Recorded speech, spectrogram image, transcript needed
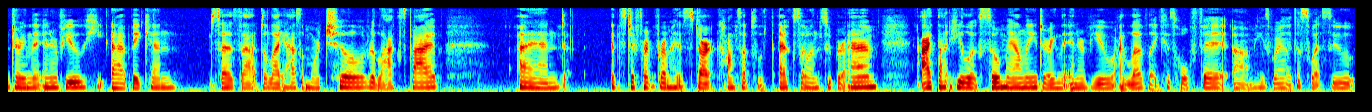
during the interview, he uh, Baekhyun says that Delight has a more chill, relaxed vibe, and it's different from his dark concepts with EXO and Super M. I thought he looked so manly during the interview. I love like his whole fit. Um, he's wearing like a sweatsuit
